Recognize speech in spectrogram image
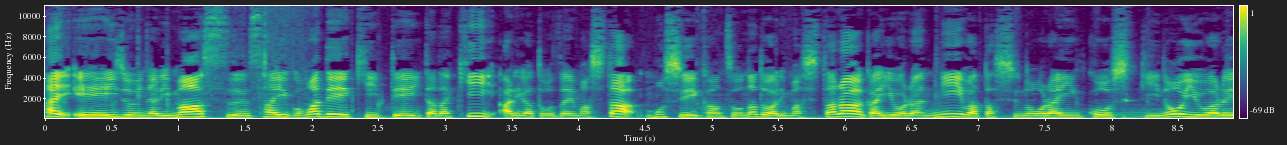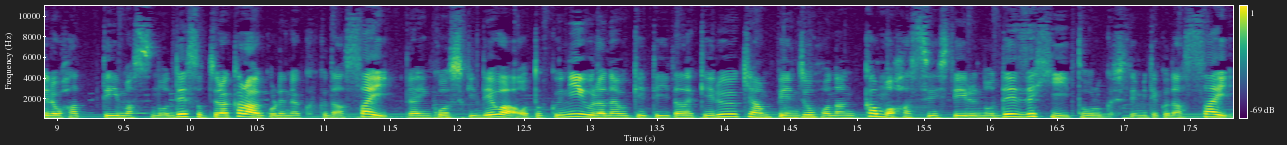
はい、えー、以上になります。最後まで聞いていただきありがとうございました。もし感想などありましたら、概要欄に私の LINE 公式の URL を貼っていますので、そちらからご連絡ください。LINE 公式ではお得に占いを受けていただけるキャンペーン情報なんかも発信しているので、ぜひ登録してみてください。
